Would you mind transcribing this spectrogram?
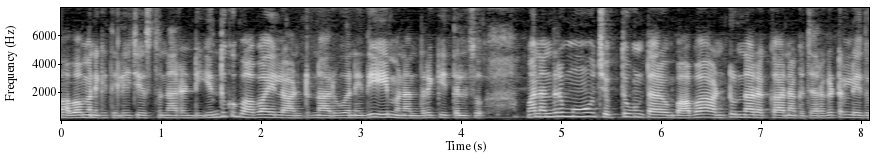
బాబా మనకి తెలియజేస్తున్నారండి. ఎందుకు బాబా ఇలా అంటున్నారు అనేది మనందరికీ తెలుసు. మనందరము చెప్తూ ఉంటారు బాబా అంటున్నారక్క నాకు జరగటం లేదు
